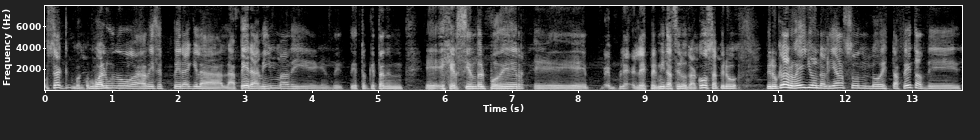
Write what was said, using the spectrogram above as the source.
O sea, igual uno a veces espera que la, la pera misma de, de, estos que están eh, ejerciendo el poder eh, les permita hacer otra cosa, pero, pero claro, ellos en realidad son los estafetas de,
